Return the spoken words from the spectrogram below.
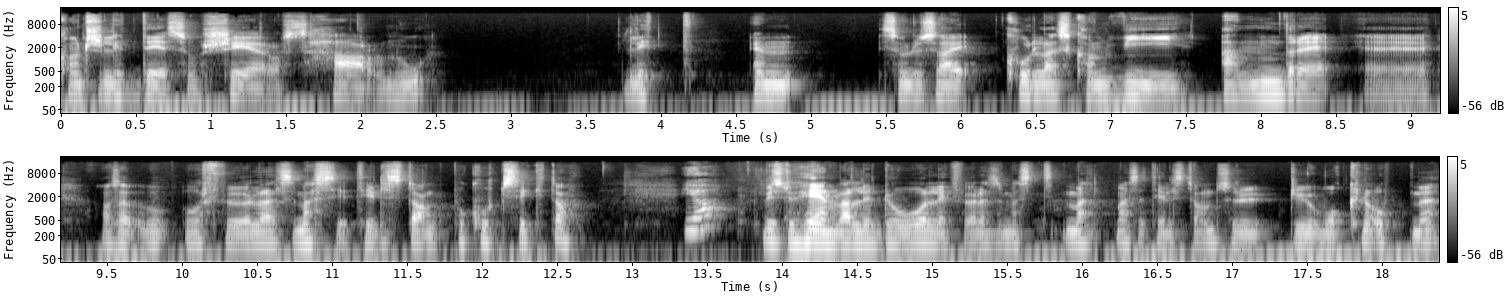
kanskje litt det som skjer oss her og nå. Litt en Som du sier, hvordan kan vi endre eh, altså vår- vår følelsesmessige tilstand på kort sikt, da? Ja, Hvis du har en veldig dårlig følelsesmessig tilstand som du, du våkner opp med,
